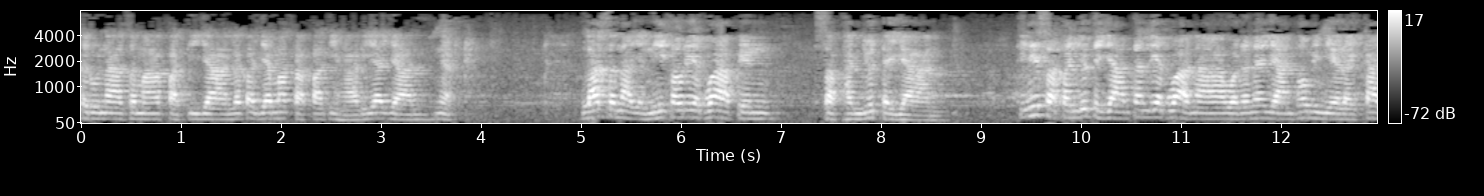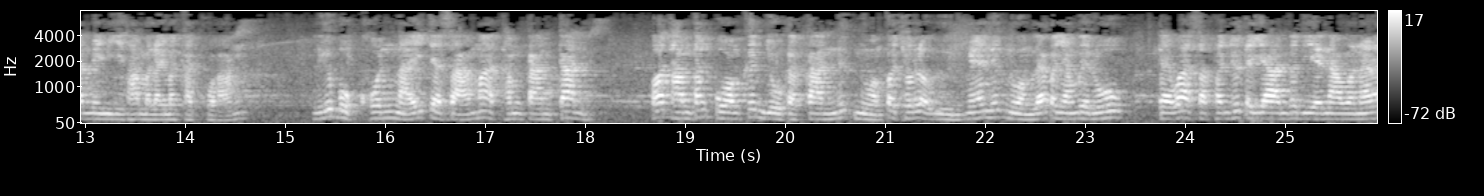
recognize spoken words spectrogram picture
กรุณาสมาปฏิญาณแล้วก็ยมกับปฏิหาริยญาณเนี่ยลักษณะอย่างนี้เขาเรียกว่าเป็นสัพพัญญุตยาน ทีนี้สัพพัญญุตยานท่านเรียกว่านาวนณญาณเพราะไม่มีอะไรกั้นไม่มีทำอะไรมาขัดขวาง หรือบุคคลไหนจะสามารถทำการกั้น เพราะทำทั้งปวงขึ้นอยู่กับการนึกหน่วงก็ชนเราอื่น แม้นึกหน่วงแล้วก็ยังไม่รู้ แต่ว่าสัพพัญญุตยานก็ดีนาวนณ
